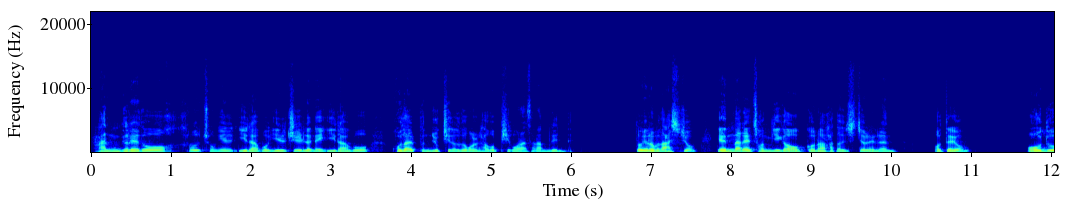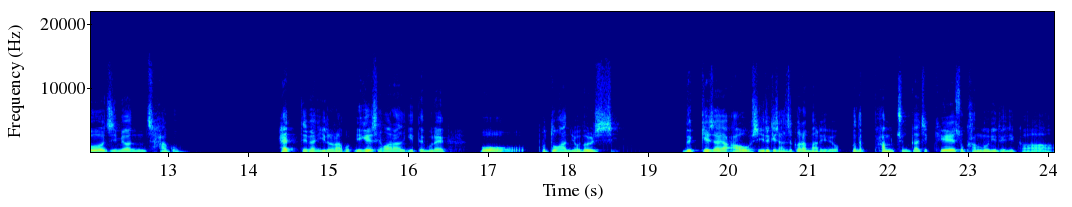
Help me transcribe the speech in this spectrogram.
안 그래도 하루 종일 일하고 일주일 내내 일하고 고달픈 육체 노동을 하고 피곤한 사람들인데 또 여러분 아시죠? 옛날에 전기가 없거나 하던 시절에는 어때요? 어두워지면 자고 해 뜨면 일어나고 이게 생활하기 때문에 뭐 보통 한 8시 늦게 자야 9시 이렇게 잤을 거란 말이에요. 근데 밤중까지 계속 강론이 되니까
